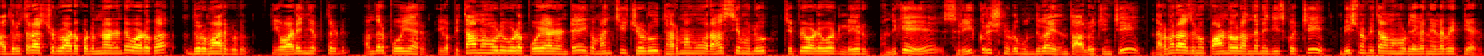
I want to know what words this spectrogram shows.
ఆ ధృతరాష్ట్రుడు వాడు ఒకడున్నాడంటే వాడొక దుర్మార్గుడు. ఇక వాడేం చెప్తాడు? అందరు పోయారు. ఇక పితామ పితామహుడు కూడా పోయాడంటే ఇక మంచి చెడు ధర్మము రహస్యములు చెప్పేవాడు ఎవరు లేరు. అందుకే శ్రీకృష్ణుడు ముందుగా ఇదంతా ఆలోచించి ధర్మరాజును పాండవులందరినీ తీసుకొచ్చి భీష్మ పితామహుడి దగ్గర నిలబెట్టాడు.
